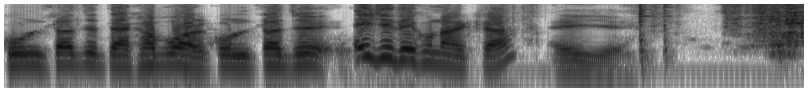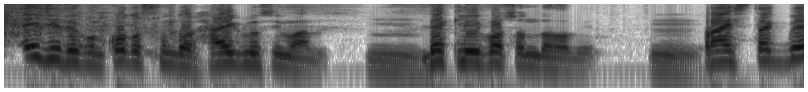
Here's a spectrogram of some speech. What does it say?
কোনটা যে দেখাবো আর কোনটা যে এই যে দেখুন আরেকটা। এই যে। এই যে দেখুন কত সুন্দর হাই গ্লোসি মাল। দেখলেই পছন্দ হবে। প্রাইস থাকবে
